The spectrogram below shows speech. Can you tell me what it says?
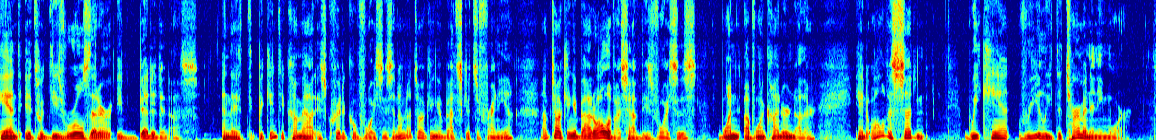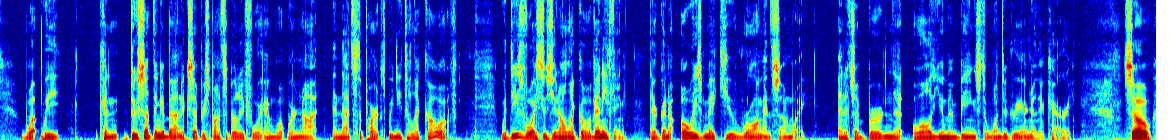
And it's with these rules that are embedded in us. And they begin to come out as critical voices. And I'm not talking about schizophrenia. I'm talking about all of us have these voices, one of one kind or another. And all of a sudden, we can't really determine anymore what we can do something about and accept responsibility for and what we're not. And that's the part we need to let go of. With these voices, you don't let go of anything. They're going to always make you wrong in some way. And it's a burden that all human beings, to one degree or another, carry. So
